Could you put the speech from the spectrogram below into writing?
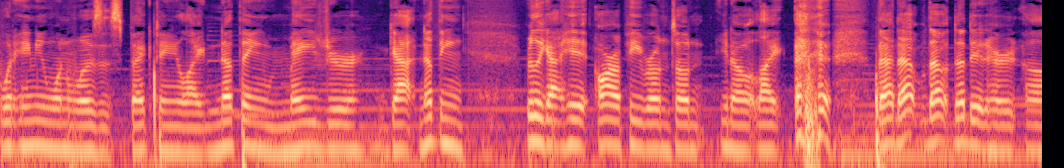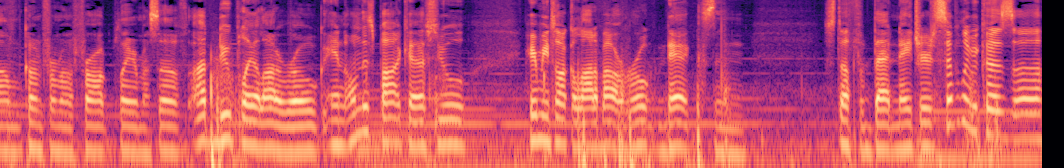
what anyone was expecting. Like nothing major got nothing really got hit. RIP Ronintoadin, you know, like that that that that did hurt. Um, coming from a frog player myself, I do play a lot of rogue, and on this podcast, you'll hear me talk a lot about rogue decks and stuff of that nature, simply because uh,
